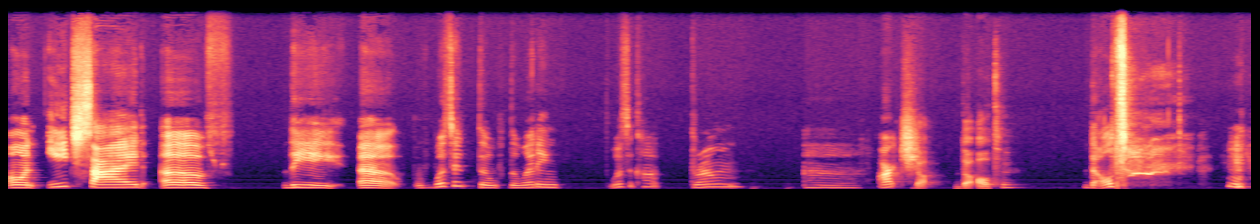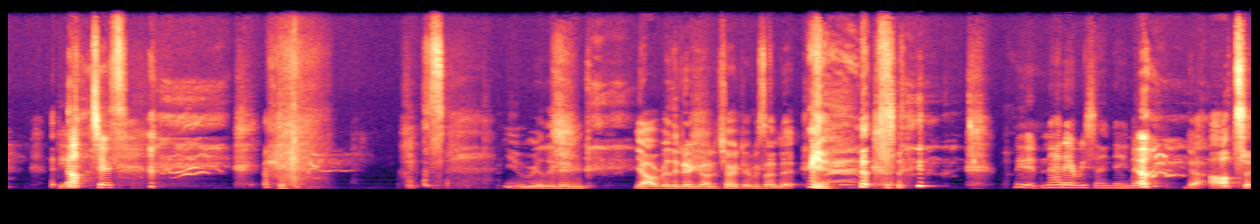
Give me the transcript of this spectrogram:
on each side of the uh what's it the the wedding what's it called? Throne? Uh arch? The, the altar? The altar. The altar. You really didn't y'all really didn't go to church every sunday. Not every sunday no. The altar.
